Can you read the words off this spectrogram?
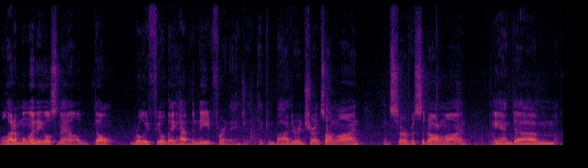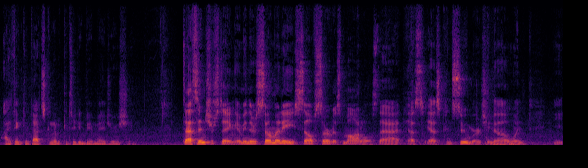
a lot of millennials now don't really feel they have the need for an agent they can buy their insurance online and service it online and um, I think that that's going to continue to be a major issue. That's interesting. I mean, there's so many self-service models that, as as consumers, you know, mm-hmm. when you,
